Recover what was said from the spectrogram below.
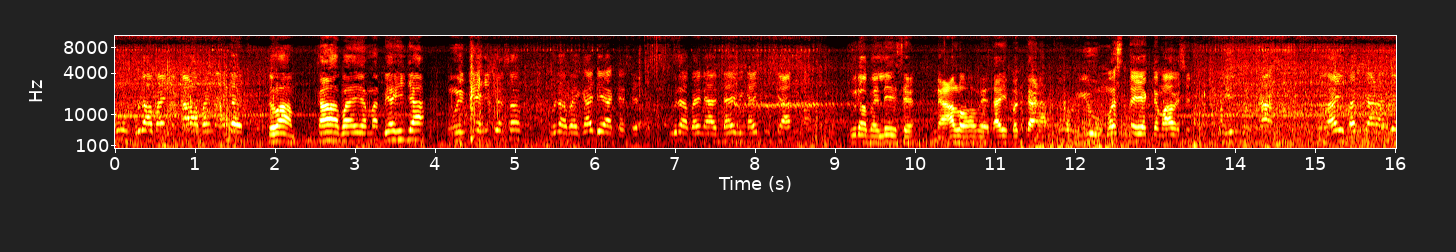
હું ભૂરાભાઈ ને કાળાભાઈ ને અંદર. જો આમ, કાળાભાઈ અમારે બેસી જા. હું બેસી ગયો સર ભૂરાભાઈ ગાડી આકે છે. ભૂરાભાઈ આ ડ્રાઇવિંગ આપી છે હાથમાં. ભૂરાભાઈ લે છે. ને હાલો હવે તાઈ બગડાણા વ્યૂ મસ્ત એકદમ આવે છે. તો તાઈ બગડાણા છે.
